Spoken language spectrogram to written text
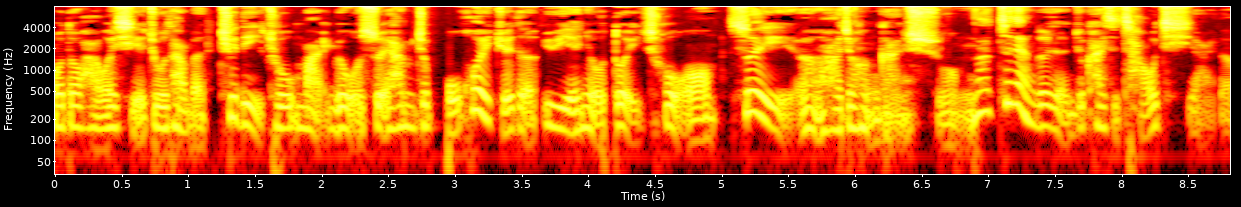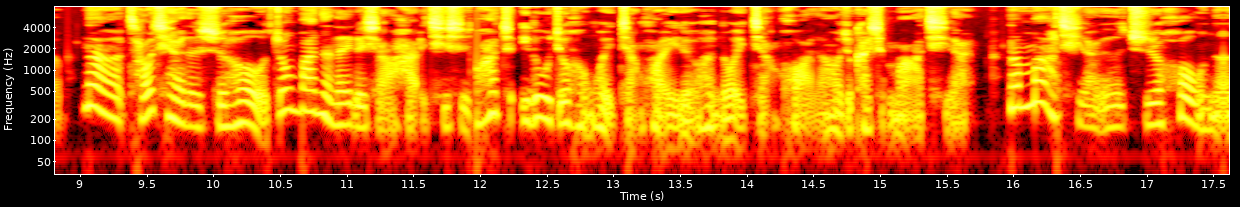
我都还会协助他们去理出脉络，所以他们就不会觉得语言有对错哦，所以嗯，他就很敢说。那这两个人就开始吵起来了。那吵起来的时候，中班的那个小孩其实他就一路就很会讲话，也有很会讲话，然后就开始骂起来。那骂起来了之后呢，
